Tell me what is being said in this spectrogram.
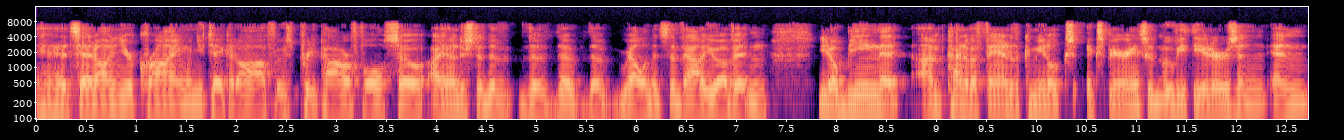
headset on and you're crying when you take it off. It was pretty powerful. So I understood the the the the relevance, the value of it, and you know, being that I'm kind of a fan of the communal experience with movie theaters and and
